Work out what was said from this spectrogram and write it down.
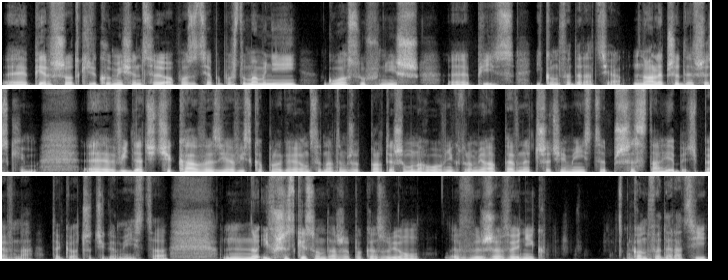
e, pierwszy od kilku miesięcy opozycja po prostu ma mniej głosów niż e, PiS i Konfederacja. No ale przede wszystkim widać ciekawe zjawisko polegające na tym, że partia Szymona Hołowni, która miała pewne trzecie miejsce, przestaje być pewna tego trzeciego miejsca. No i wszystkie sondaże pokazują, że wynik Konfederacji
